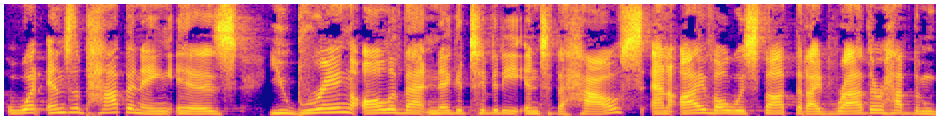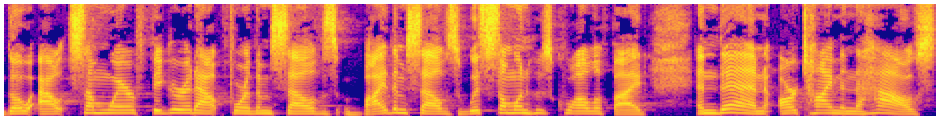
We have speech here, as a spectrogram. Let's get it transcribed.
what ends up happening is you bring all of that negativity into the house. And I've always thought that I'd rather have them go out somewhere, figure it out for themselves, by themselves with someone who's qualified. And then our time in the house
